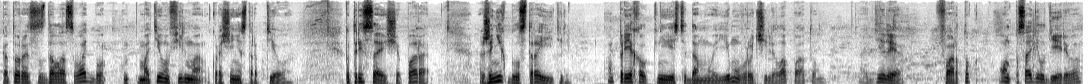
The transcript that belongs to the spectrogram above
которая создала свадьбу по мотивам фильма «Укращение строптивого». Потрясающая пара. Жених был строитель. Он приехал к невесте домой, ему вручили лопату, одели фартук, он посадил дерево,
